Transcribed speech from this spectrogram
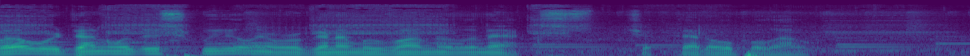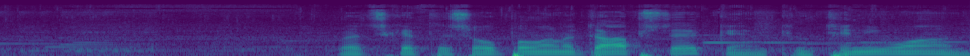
Well, we're done with this wheel and we're going to move on to the next. Check that opal out. Let's get this opal on a dopstick and continue on.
